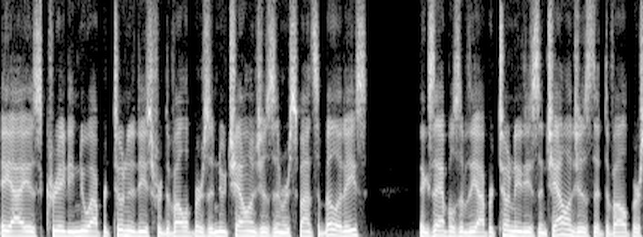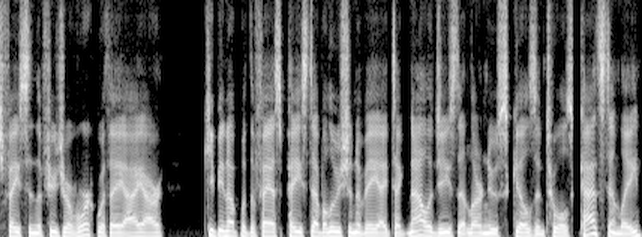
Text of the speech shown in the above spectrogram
AI is creating new opportunities for developers and new challenges and responsibilities. Examples of the opportunities and challenges that developers face in the future of work with AI are keeping up with the fast paced evolution of AI technologies that learn new skills and tools constantly,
